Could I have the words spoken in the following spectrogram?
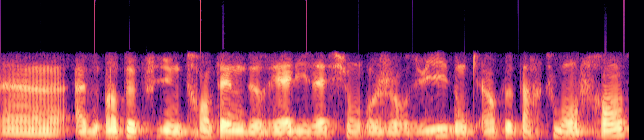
euh, un peu plus d'une trentaine de réalisations aujourd'hui, donc un peu partout en France,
